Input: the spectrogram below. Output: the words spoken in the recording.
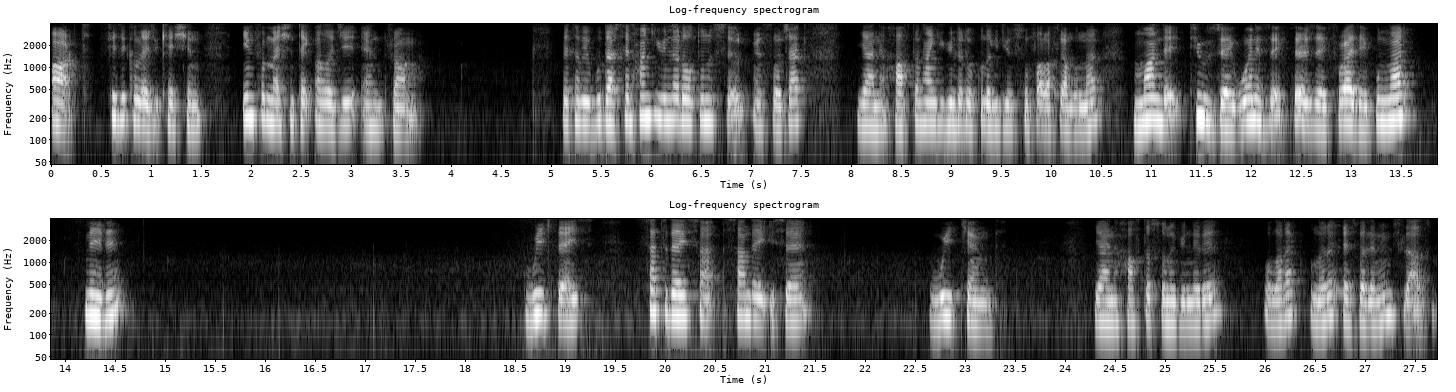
Art, Physical Education, Information Technology and Drama. Ve tabii bu derslerin hangi günler olduğunu sor- soracak. Yani haftanın hangi günleri okula gidiyorsun falan filan bunlar. Monday, Tuesday, Wednesday, Thursday, Friday bunlar neydi? Weekdays. Saturday, Su- Sunday ise weekend. Yani hafta sonu günleri olarak bunları ezberlememiz lazım.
